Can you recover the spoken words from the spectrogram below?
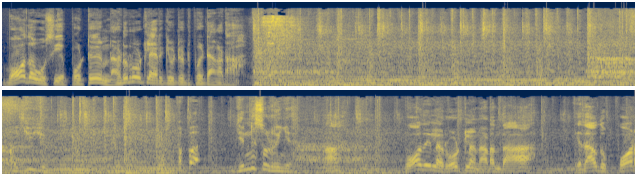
போத ஊசியை போட்டு நடு ரோட்ல இறக்கி விட்டுட்டு போயிட்டாங்கடா. என்ன சொல்றீங்க? போதையில ரோட்ல நடந்தா ஏதாவது போற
